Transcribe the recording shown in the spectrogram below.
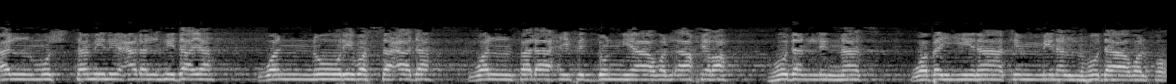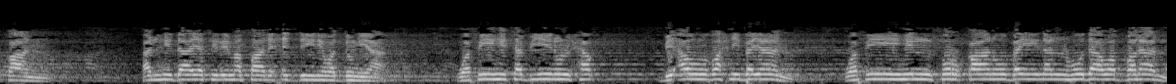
المشتمل على الهداية والنور والسعادة والفلاح في الدنيا والآخرة هدى للناس وبينات من الهدى والفرقان. الهداية لمصالح الدين والدنيا. وفيه تبيين الحق بأوضح بيان. وفيه الفرقان بين الهدى والضلال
